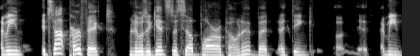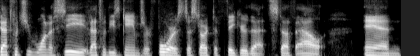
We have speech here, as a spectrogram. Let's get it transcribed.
I mean, it's not perfect it was against a subpar opponent, but I think uh, I mean that's what you want to see. That's what these games are for is to start to figure that stuff out and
